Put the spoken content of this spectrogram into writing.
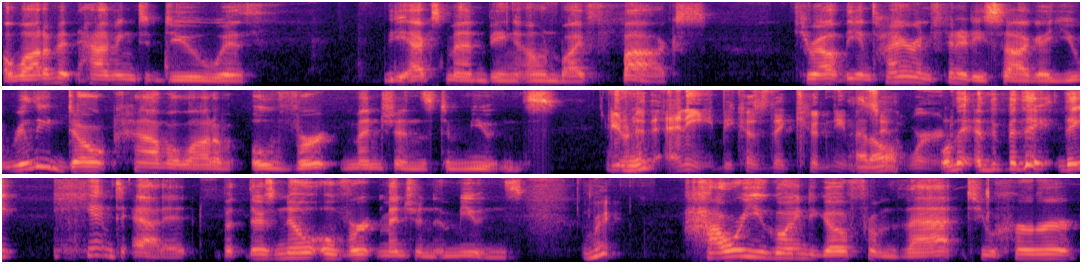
a lot of it having to do with the X-Men being owned by Fox, throughout the entire Infinity Saga, you really don't have a lot of overt mentions to mutants. You don't have any because they couldn't even At say all. the word. Well, they, but they they hint at it, but there's no overt mention of mutants. Right. How are you going to go from that to her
